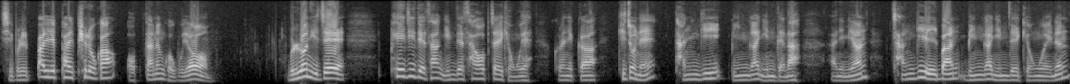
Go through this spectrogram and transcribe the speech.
집을 빨리 팔 필요가 없다는 거고요. 물론 이제 폐지 대상 임대사업자의 경우에 그러니까 기존의 단기 민간 임대나 아니면 장기 일반 민간 임대의 경우에는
